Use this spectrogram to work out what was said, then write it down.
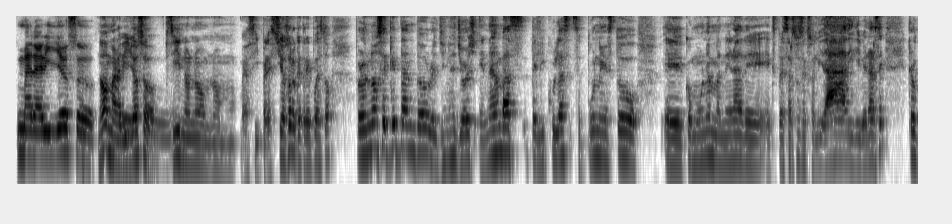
maravilloso. No, maravilloso, sí, no, no, no, así precioso lo que trae puesto, pero no sé qué tanto Regina George en ambas películas se pone esto eh, como una manera de expresar su sexualidad y liberarse, creo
